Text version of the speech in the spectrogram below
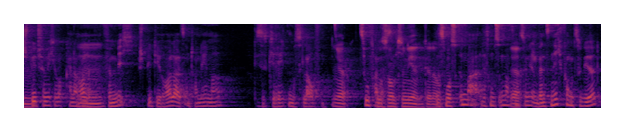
Spielt für mich überhaupt keine Rolle. Mhm. Für mich spielt die Rolle als Unternehmer, dieses Gerät muss laufen. ja, muss Zuverlässig. funktionieren, genau. Das muss immer, das muss immer Ja. funktionieren. Und wenn es nicht funktioniert,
